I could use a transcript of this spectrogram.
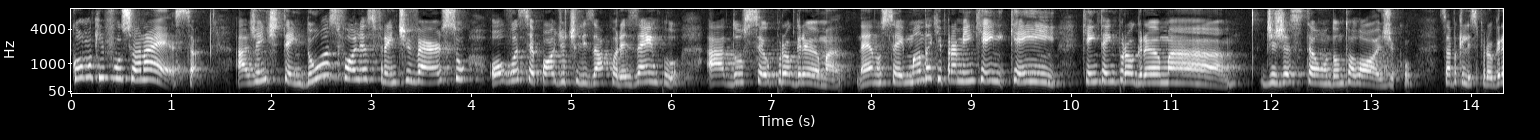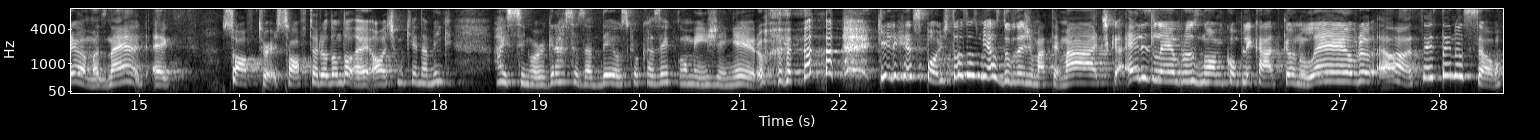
Como que funciona essa? A gente tem duas folhas frente e verso, ou você pode utilizar, por exemplo, a do seu programa, né? Não sei, manda aqui pra mim quem, quem, quem tem programa de gestão odontológico. Sabe aqueles programas, né? É, software, software odontológico. É ótimo que ainda bem que... Ai, senhor, graças a Deus que eu casei com um engenheiro. que ele responde todas as minhas dúvidas de matemática, eles lembram os nomes complicados que eu não lembro. Ó, vocês têm noção.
